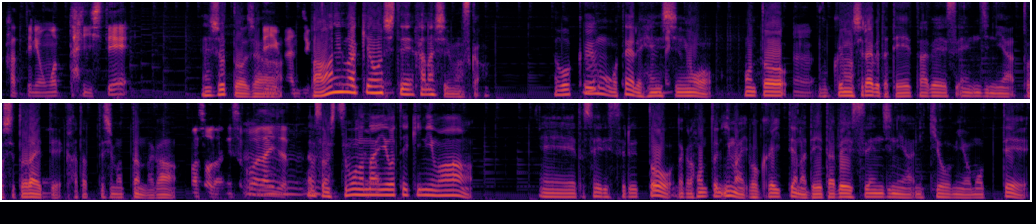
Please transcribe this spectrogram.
勝手に思ったりして。えちょっとじゃあっていう感じ、場合分けをして話してみますか。僕もお便り返信を、本当うん。僕の調べたデータベースエンジニアとして捉えて語ってしまったんだが、まあそうだねそこは大事だその質問の内容的には、えーと整理すると、だから本当に今僕が言ったようなデータベースエンジニアに興味を持って、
